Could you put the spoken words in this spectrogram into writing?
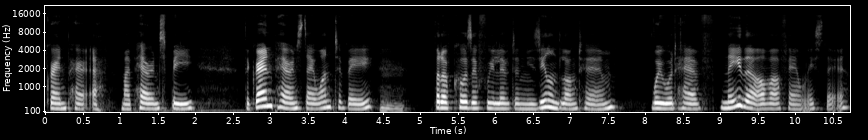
grandparent, uh, my parents be the grandparents they want to be. Mm. But of course, if we lived in New Zealand long term, we would have neither of our families there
